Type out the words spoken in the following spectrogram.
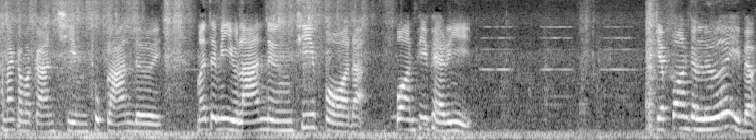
คณะกรรมการชิมทุกร้านเลย มันจะมีอยู่ร้านหนึ่งที่ฟอร์ดอะป้อนพี่แพรรี่เก็บป้อนกันเลยแบบ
